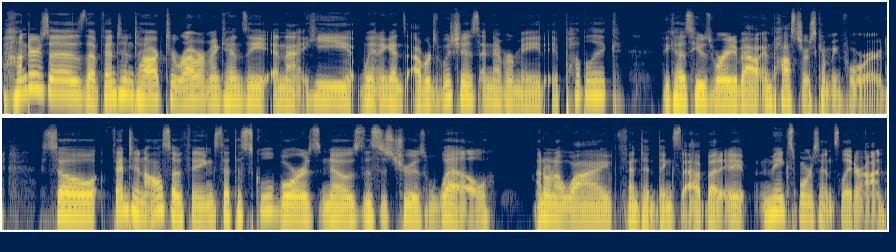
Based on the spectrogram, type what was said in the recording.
Hunter says that Fenton talked to Robert Mackenzie and that he went against Albert's wishes and never made it public because he was worried about imposters coming forward. So Fenton also thinks that the school boards knows this is true as well I don't know why Fenton thinks that, but it makes more sense later on.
